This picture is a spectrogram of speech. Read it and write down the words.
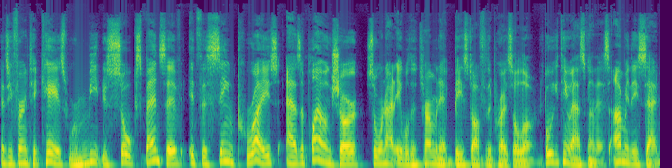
It's referring to a case where meat is so expensive, it's the same price as a plowing shar, so we're not able to determine it based off of the price alone. But we continue asking on this. Amri they said,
